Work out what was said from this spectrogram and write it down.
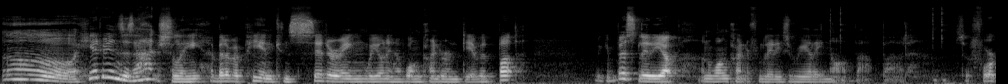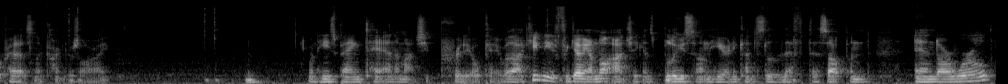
Oh, Hadrian's is actually a bit of a pain considering we only have one counter on David, but we can boost Lady up, and one counter from Lady's really not that bad. So four credits and a counter's alright. When he's paying 10, I'm actually pretty okay with that. I keep forgetting I'm not actually against Blue Sun here, and he can't just lift this up and end our world.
